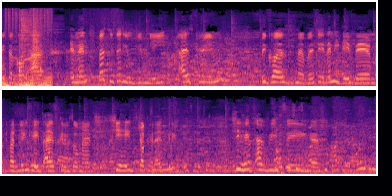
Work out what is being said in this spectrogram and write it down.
Waiter got us. And then first he said he'll give me ice cream because it's my birthday. Then he gave them, but Blink hates ice cream so much. She hates chocolate ice cream. She hates everything. She got here. The only thing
